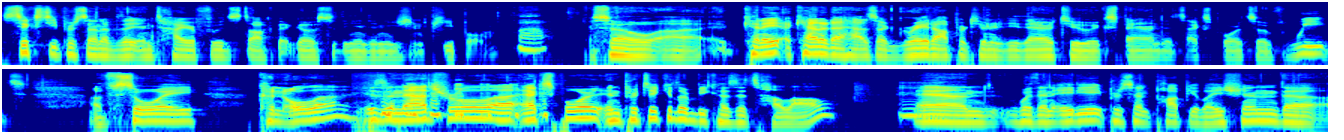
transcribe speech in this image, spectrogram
60% of the entire food stock that goes to the Indonesian people. Wow. So uh, Canada has a great opportunity there to expand its exports of wheat, of soy, canola is a natural uh, export, in particular because it's halal. Mm. And with an 88% population, the,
